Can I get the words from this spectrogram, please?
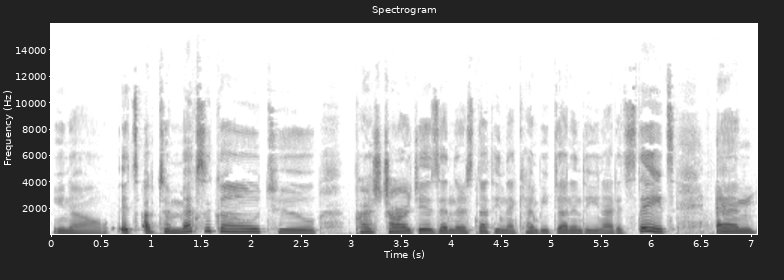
you know, it's up to Mexico to press charges and there's nothing that can be done in the United States. And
